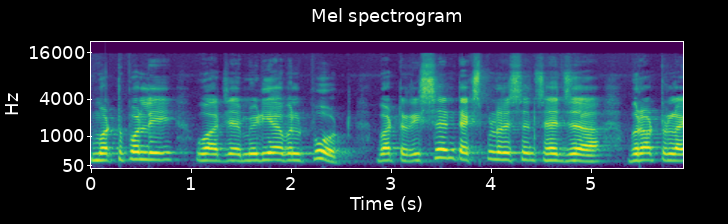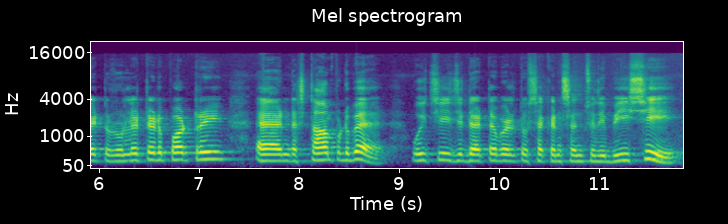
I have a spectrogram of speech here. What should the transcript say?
Mottupalli was a medieval port. But recent explorations has uh, brought to light rouletted pottery and stamped ware, which is datable to 2nd century BC.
